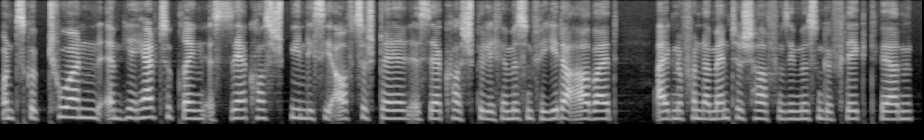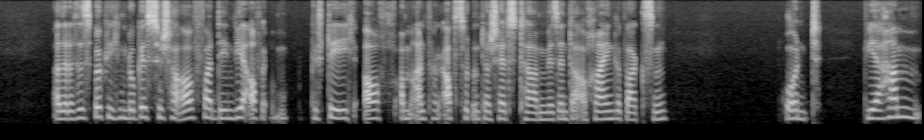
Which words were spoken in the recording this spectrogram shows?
und Skulpturen ähm, hierher zu bringen, ist sehr kostspielig, sie aufzustellen, ist sehr kostspielig. Wir müssen für jede Arbeit eigene Fundamente schaffen, sie müssen gepflegt werden. Also das ist wirklich ein logistischer Aufwand, den wir auch, gestehe ich, auch am Anfang absolut unterschätzt haben. Wir sind da auch reingewachsen. Und wir haben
